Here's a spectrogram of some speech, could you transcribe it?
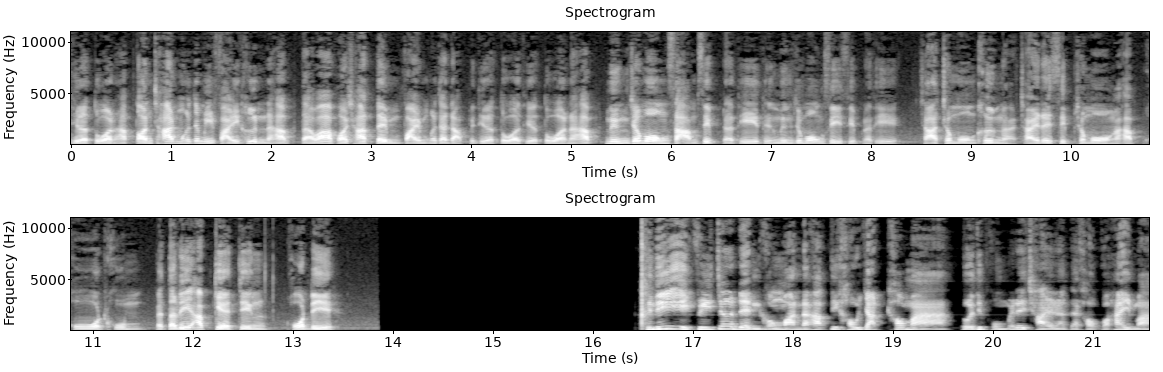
ทีละตัวนะครับ ตอนชาร์จมันก็จะมีไฟขึ้นนะครับ แต่ว่าพอชาร์จเต็มไฟมันก็จะดับไปทีละตัวทีละตัวนะครับ 1 ชั่วโมง 30 นาที ถึง 1 ชั่วโมง 40 นาที ชาร์จชั่วโมงครึ่งอะใช้ได้ 10 ชั่วโมงครับโคตรคุ้มแบตเตอรี่อัปเกรดจริงโคตรดี ทีนี้อีกฟีเจอร์เด่นของมันนะครับ ที่เขายัดเข้ามา โดยที่ผมไม่ได้ใช้นะ แต่เขาก็ให้มา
